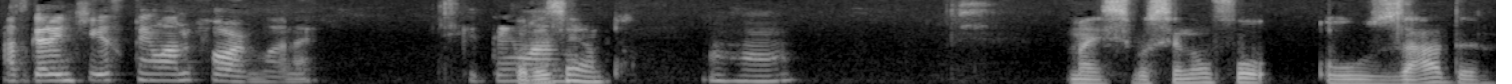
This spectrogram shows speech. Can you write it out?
As garantias que tem lá no Fórmula, né? Por lá exemplo. Uhum. Mas se você não for ousada,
